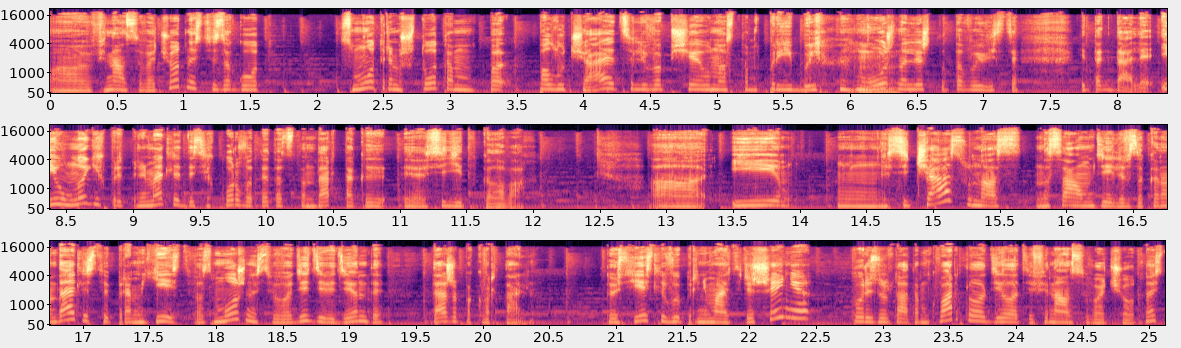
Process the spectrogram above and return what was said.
э, финансовой отчетности за год смотрим, что там получается ли вообще у нас там прибыль, mm-hmm. можно ли что-то вывести и так далее. И у многих предпринимателей до сих пор вот этот стандарт так и э, сидит в головах. А, и сейчас у нас на самом деле в законодательстве прям есть возможность выводить дивиденды даже по квартально. То есть если вы принимаете решение по результатам квартала, делаете финансовую отчетность,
